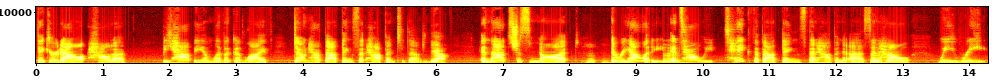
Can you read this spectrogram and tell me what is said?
figured out how to be happy and live a good life don't have bad things that happen to them. Yeah. And that's just not Mm-mm. the reality. Mm-mm. It's how we take the bad things that happen to us and Mhm. how we re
